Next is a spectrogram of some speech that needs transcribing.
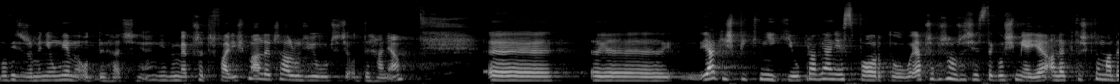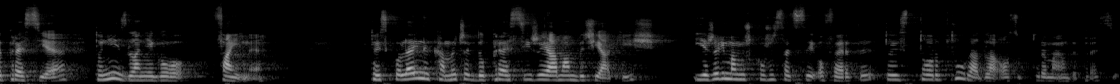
bo wiecie, że my nie umiemy oddychać, nie, nie wiem jak przetrwaliśmy, ale trzeba ludzi uczyć oddychania. E, e, jakieś pikniki, uprawianie sportu. Ja przepraszam, że się z tego śmieję, ale ktoś, kto ma depresję, to nie jest dla niego fajne. To jest kolejny kamyczek do presji, że ja mam być jakiś. I jeżeli mam już korzystać z tej oferty, to jest tortura dla osób, które mają depresję.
